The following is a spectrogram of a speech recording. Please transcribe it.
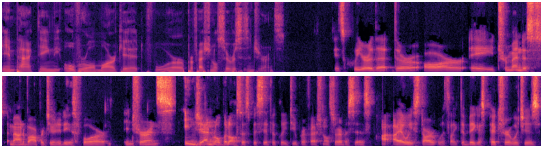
impacting the overall market for professional services insurance? It's clear that there are a tremendous amount of opportunities for insurance in general, but also specifically to professional services. I, always start with like the biggest picture, which is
